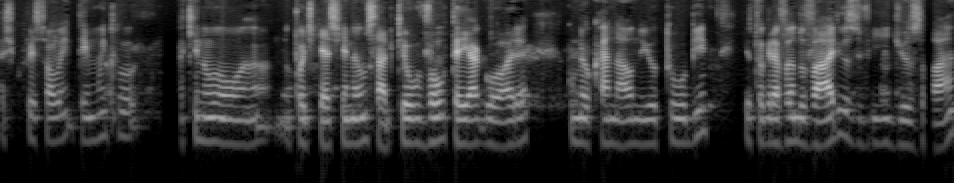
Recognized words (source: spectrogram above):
Acho que o pessoal tem muito aqui no, no podcast que ainda não sabe, que eu voltei agora com o meu canal no YouTube. Eu estou gravando vários vídeos lá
